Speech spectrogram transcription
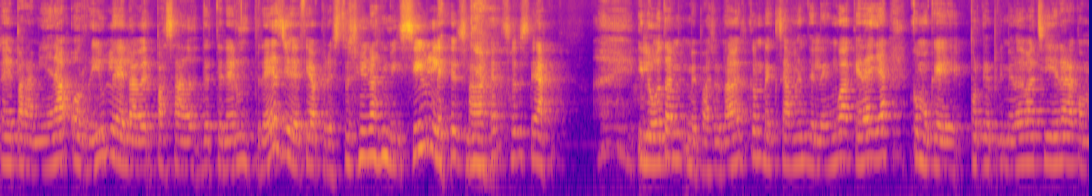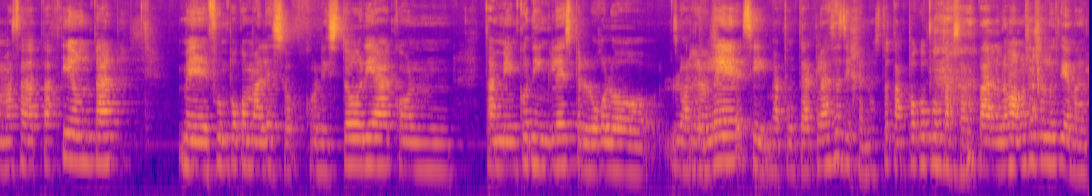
eh, para mí era horrible el haber pasado de tener un 3. Yo decía, pero esto es inadmisible, ¿sabes? O sea. Y luego también me pasó una vez con un examen de lengua que era ya como que, porque el primero de bachiller era como más adaptación, tal me fue un poco mal eso, con historia, con también con inglés, pero luego lo, lo arreglé, sí, me apunté a clases, dije, no, esto tampoco puede pasar, vale, lo vamos a solucionar.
